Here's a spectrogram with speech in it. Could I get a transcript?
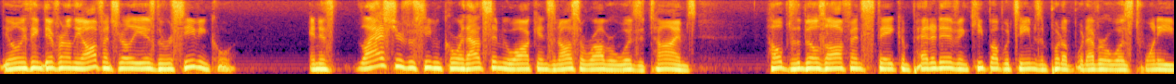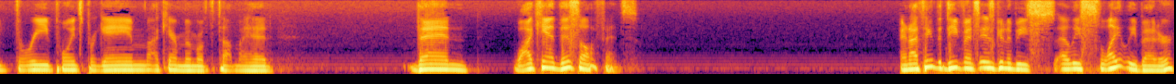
The only thing different on the offense really is the receiving corps. And if last year's receiving corps without Sammy Watkins and also Robert Woods at times helped the Bills offense stay competitive and keep up with teams and put up whatever it was 23 points per game, I can't remember off the top of my head. Then why can't this offense? And I think the defense is going to be at least slightly better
